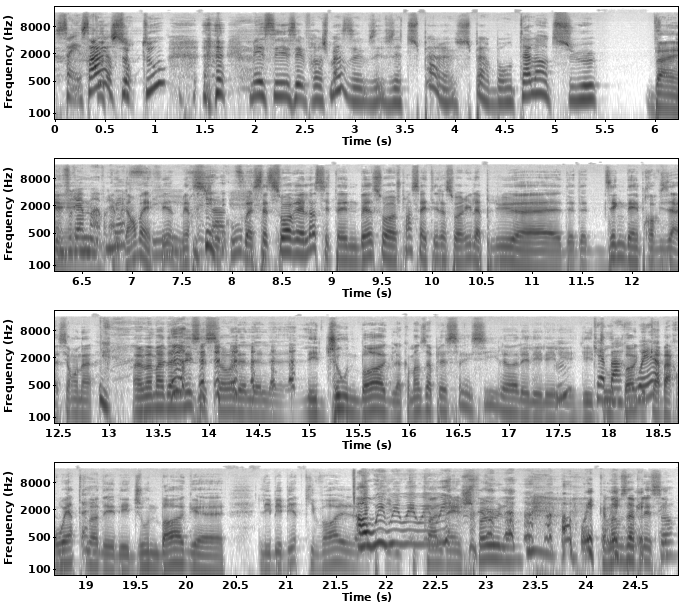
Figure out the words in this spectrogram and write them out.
sincère surtout. mais c'est franchement, vous êtes super, super bon, talentueux. Ben, vraiment, vraiment. Non, ben, Phil, merci beaucoup. Ben, cette soirée-là, c'était une belle soirée. Je pense que ça a été la soirée la plus euh, digne d'improvisation. À un moment donné, c'est ça, les June bugs. comment vous appelez ça ici? Là? Les, les, les, hmm? les June bugs, les cabarouettes, là, des, des June bugs, euh, les bébites qui volent. Ah oui, oui, oui, oui, collent oui. dans les cheveux. Là. Ah oui, comment vous appelez ça?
